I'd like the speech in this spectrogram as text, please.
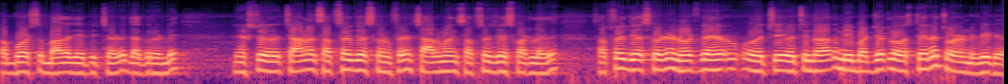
కబ్బోర్డ్స్ బాగా చేపించాడు దగ్గరుండి. నెక్స్ట్ ఛానల్ సబ్స్క్రైబ్ చేసుకోండి ఫ్రెండ్స్ చాలామంది సబ్స్క్రైబ్ చేసుకోవట్లేదు. సబ్స్క్రైబ్ చేసుకోండి. నోటిఫికేషన్ వచ్చి వచ్చిన తర్వాత మీ బడ్జెట్లో వస్తేనే చూడండి వీడియో.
